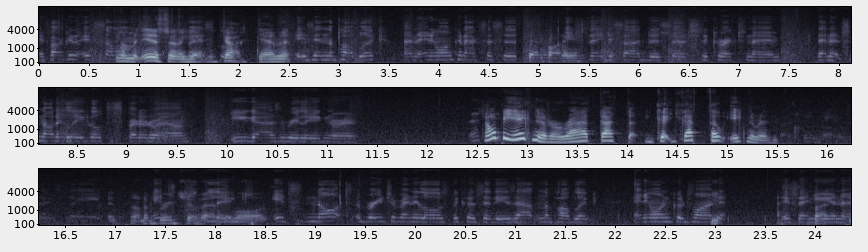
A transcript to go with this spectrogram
If I can, if someone I'm an innocent again. Facebook God damn it. is in the public and anyone can access it, if they decide to search the correct name, then it's not illegal to spread it around. You guys are really ignorant. Don't be ignorant, alright? That, that you got you got so ignorant. It's not a It's breach of any laws. It's not a breach of any laws because it is out in the public. Anyone could find Yeah, it if they knew But your name.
